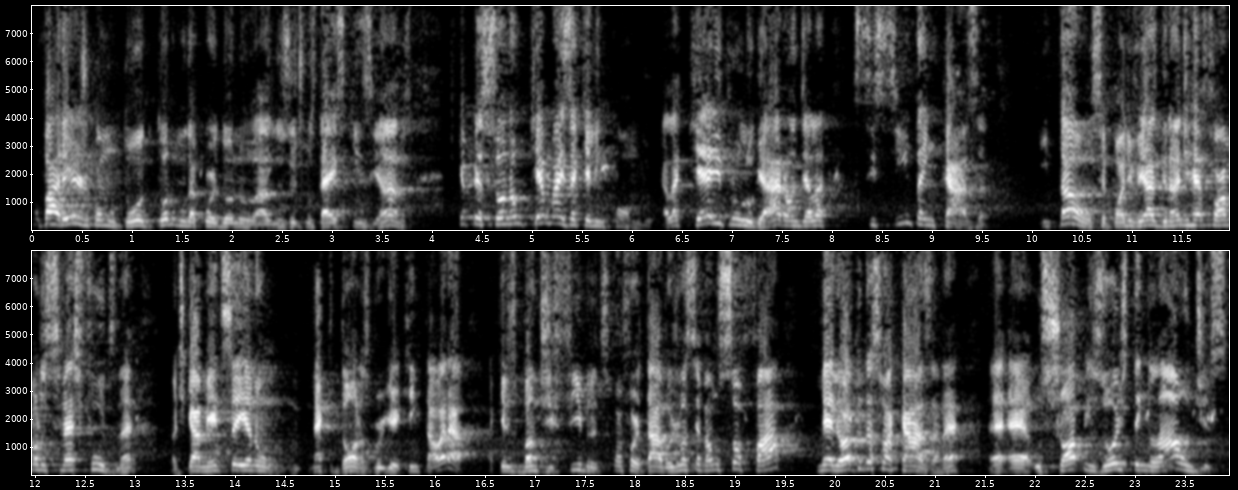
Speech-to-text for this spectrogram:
o varejo como um todo, todo mundo acordou no, nos últimos 10, 15 anos, que a pessoa não quer mais aquele incômodo. Ela quer ir para um lugar onde ela se sinta em casa. Então, você pode ver a grande reforma dos fast foods, né? Antigamente você ia num McDonald's, Burger King e tal, era aqueles bancos de fibra desconfortável. Hoje você vai um sofá melhor que o da sua casa, né? É, é, os shoppings hoje têm lounges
